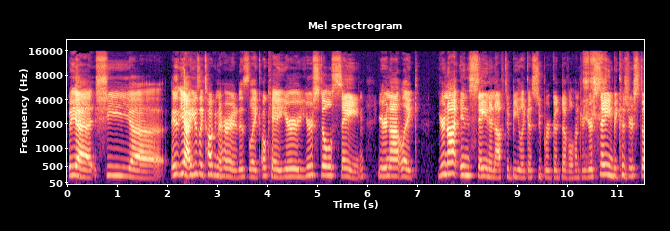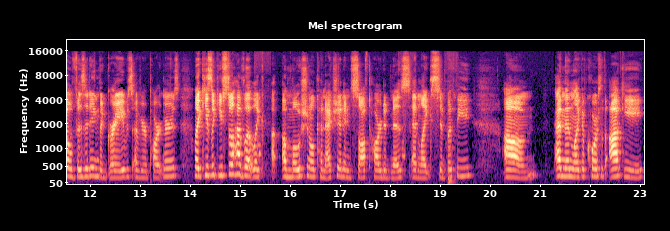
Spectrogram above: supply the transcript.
but yeah, she. Uh, it- yeah, he was like talking to her. It is like, okay, you're you're still sane. You're not like you're not insane enough to be like a super good devil hunter. You're sane because you're still visiting the graves of your partners. Like he's like you still have that like a- emotional connection and soft-heartedness and like sympathy. Um, and then like of course with Aki,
